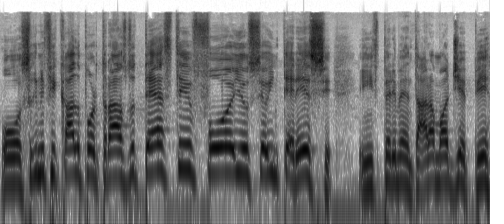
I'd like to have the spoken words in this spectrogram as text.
"O significado por trás do teste foi o seu interesse em experimentar a MotoGP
